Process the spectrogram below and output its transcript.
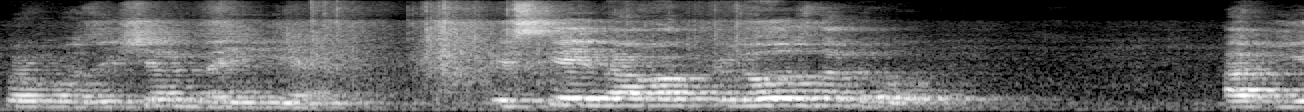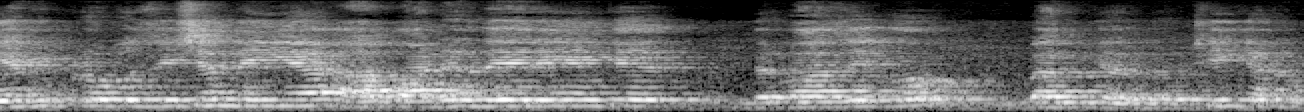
प्रोपोजिशन नहीं है। इसके अलावा क्लोज द डोर अब ये भी प्रोपोजिशन नहीं है। आप ऑर्डर दे रहे हैं कि दरवाजे को बंद कर दो। ठीक है ना?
